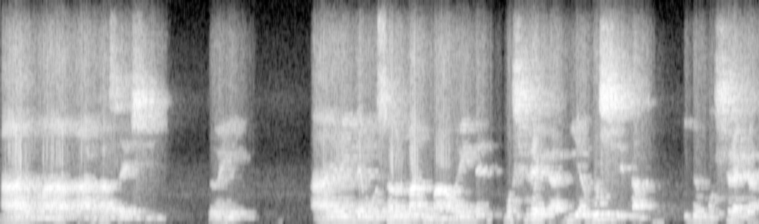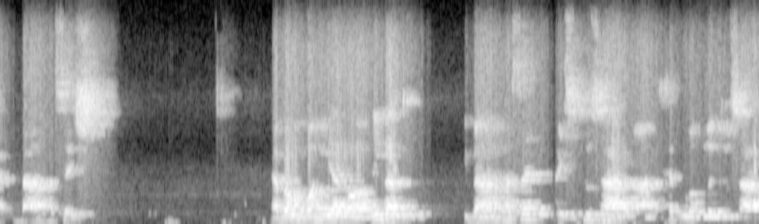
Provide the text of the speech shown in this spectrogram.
আর মা আর হাসে এসি। এই হইলে মুসলমান, মা হইলে মুশরেকা, হিয়া মুশরিকা। মুশরেকা হাসে এসি। এবং মহিয়া রাগিবাতু ইবা আর হাসে ইস্তুসার আর খেদমত লইতুসার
